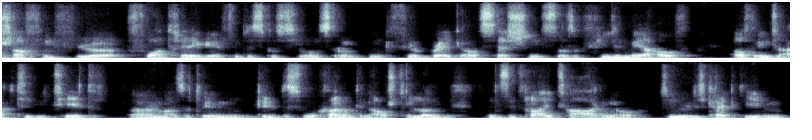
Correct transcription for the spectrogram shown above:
schaffen für Vorträge, für Diskussionsrunden, für Breakout-Sessions, also viel mehr auf, auf Interaktivität, ähm, also den, den Besuchern und den Ausstellern in diesen drei Tagen auch die Möglichkeit geben,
